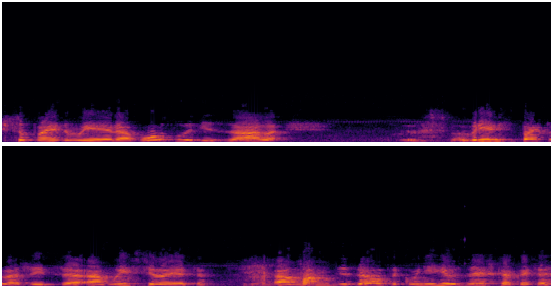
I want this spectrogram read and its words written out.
что поэтому я и работала, вязала. Время спать ложиться, а мы все это. А мама вязала, так у нее, знаешь, как это,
